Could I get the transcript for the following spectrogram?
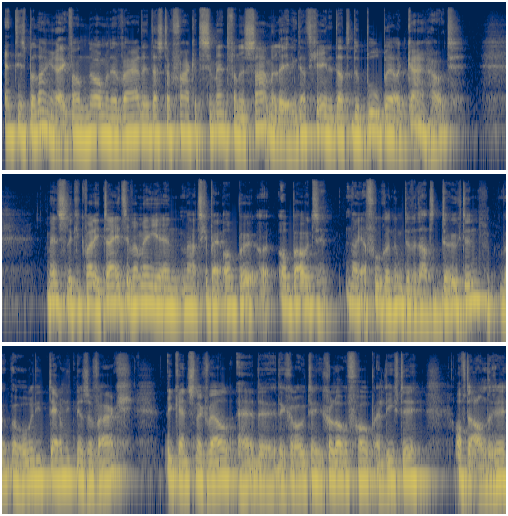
En het is belangrijk, want normen en waarden, dat is toch vaak het cement van een samenleving, datgene dat de boel bij elkaar houdt. Menselijke kwaliteiten waarmee je een maatschappij opbouwt, nou ja, vroeger noemden we dat deugden. We, horen die term niet meer zo vaak. Die kent ze nog wel, hè? De, de grote geloof, hoop en liefde. Of de andere,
